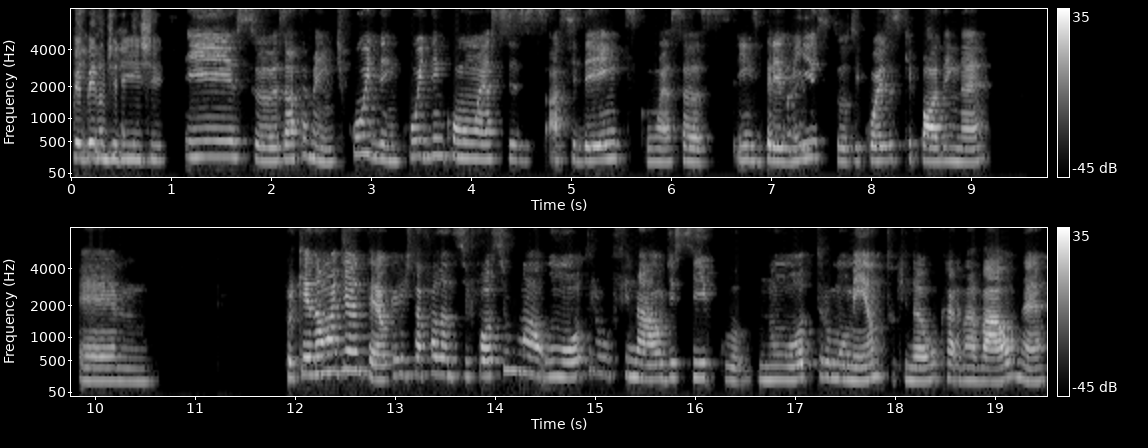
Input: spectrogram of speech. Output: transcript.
beber, não dirige. Isso, exatamente. Cuidem, cuidem com esses acidentes, com essas imprevistos e coisas que podem, né? Porque não adianta, é o que a gente está falando. Se fosse uma, um outro final de ciclo, num outro momento, que não o carnaval, né?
